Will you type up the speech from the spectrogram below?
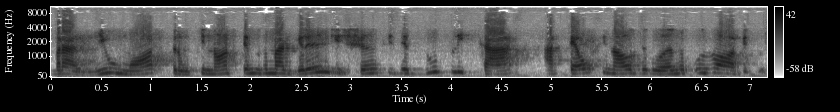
Brasil mostram que nós temos uma grande chance de duplicar até o final do ano os óbitos.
